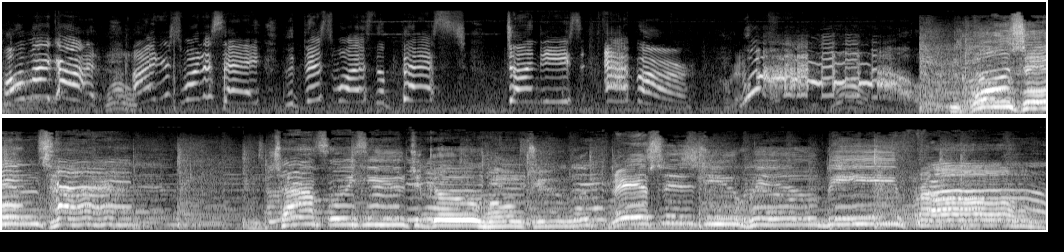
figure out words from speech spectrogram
Oh my God! I just want to say that this was the best Dundies ever! Wow! Closing time. Time for you to go home to the places you will be from.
